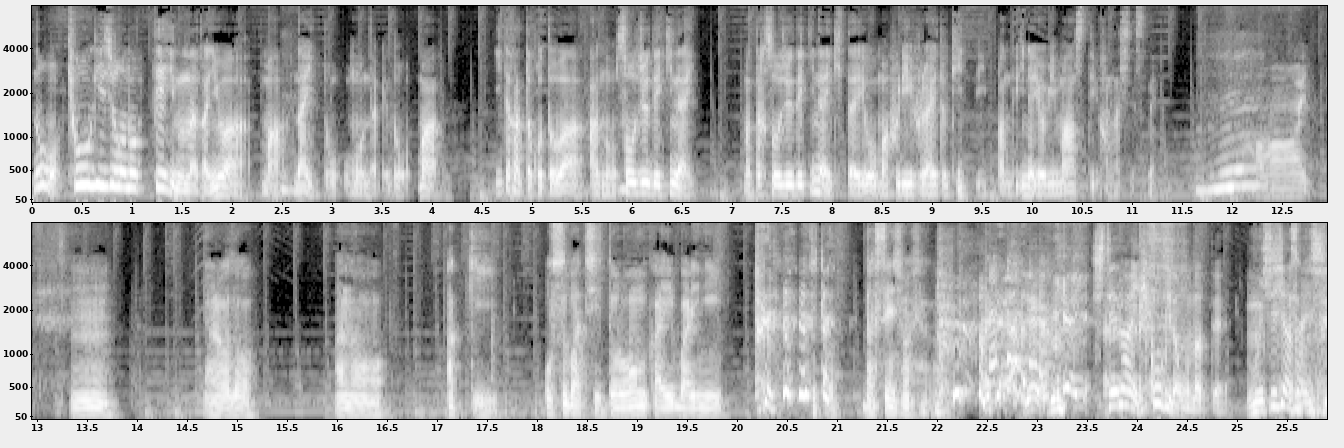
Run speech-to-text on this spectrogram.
の競技場の定義の中には、まあ、ないと思うんだけど、まあ、言いたかったことは、あの、操縦できない、全く操縦できない機体を、まあ、フリーフライト機って一般的には呼びますっていう話ですね。うんはーい。うん。なるほど。あの、アッキー、オスバチドローン会ばりに、ちょっと脱線しましたが。いやいや、してない飛行機だもんだって。虫じゃないし。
